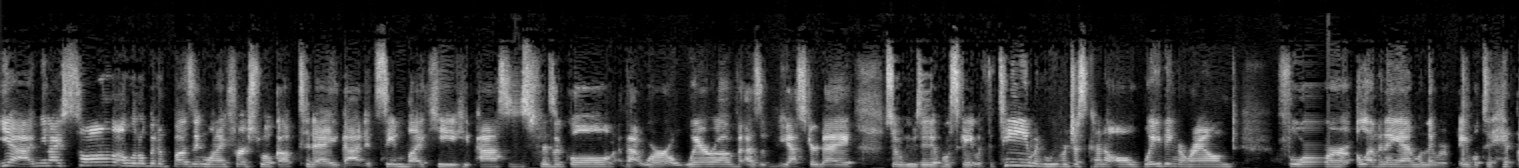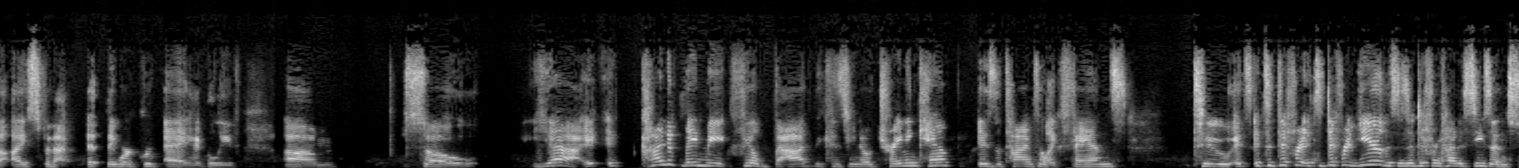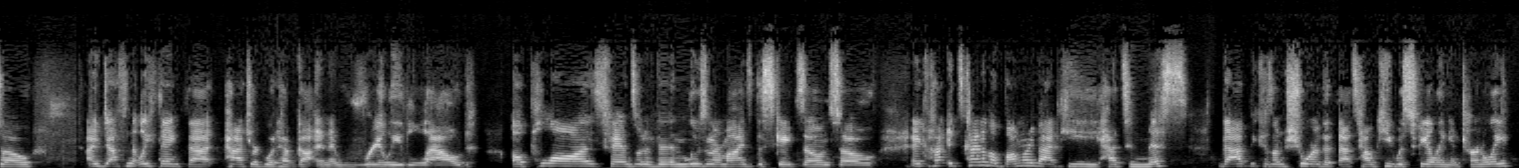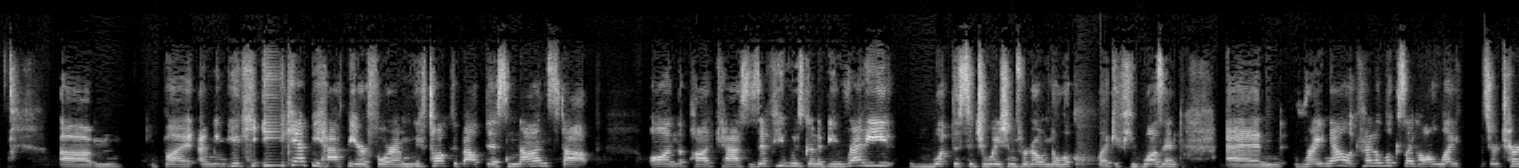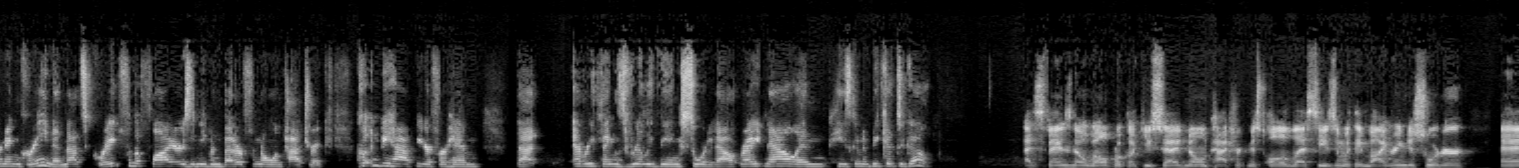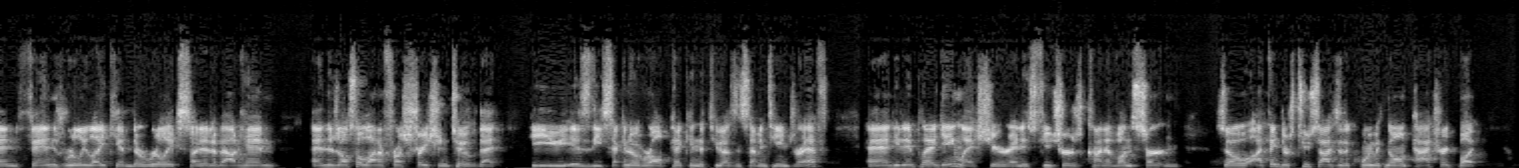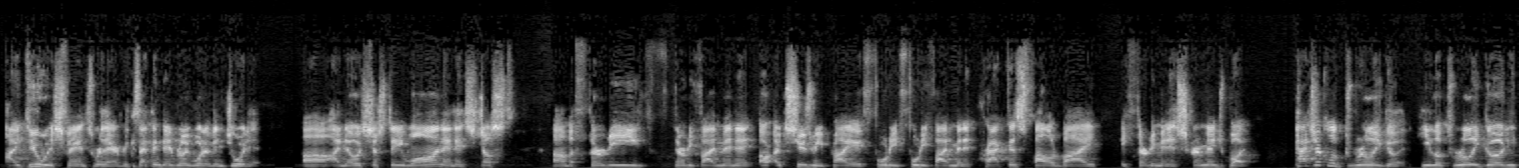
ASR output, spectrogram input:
Yeah, I mean, I saw a little bit of buzzing when I first woke up today that it seemed like he he passed his physical that we're aware of as of yesterday. So he was able to skate with the team, and we were just kind of all waiting around for 11 a.m. when they were able to hit the ice for that. They were Group A, I believe. Um, so yeah, it, it kind of made me feel bad because you know training camp is the time for like fans to it's it's a different it's a different year. This is a different kind of season. So I definitely think that Patrick would have gotten a really loud applause. Fans would have been losing their minds at the skate zone. So it, it's kind of a bummer that he had to miss that because I'm sure that that's how he was feeling internally. Um, but I mean, you you can't be happier for him. We've talked about this nonstop on the podcast as if he was going to be ready, what the situations were going to look like if he wasn't. And right now, it kind of looks like all lights are turning green, and that's great for the Flyers and even better for Nolan Patrick. Couldn't be happier for him that everything's really being sorted out right now, and he's going to be good to go. As fans know well, Brooke, like you said, Nolan Patrick missed all of last season with a migraine disorder, and fans really like him. They're really excited about him. And there's also a lot of frustration, too, that he is the second overall pick in the 2017 draft, and he didn't play a game last year, and his future is kind of uncertain. So I think there's two sides of the coin with Nolan Patrick, but I do wish fans were there because I think they really would have enjoyed it. Uh, I know it's just day one, and it's just um, a 30, 35 minute, or excuse me, probably a 40, 45 minute practice followed by a 30 minute scrimmage, but Patrick looked really good. He looked really good he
